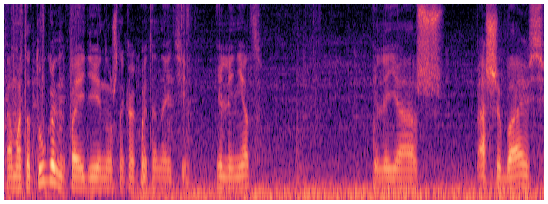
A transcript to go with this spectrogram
Там этот уголь, по идее, нужно какой-то найти. Или нет? Или я ошибаюсь?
